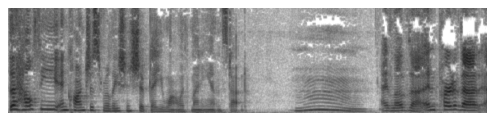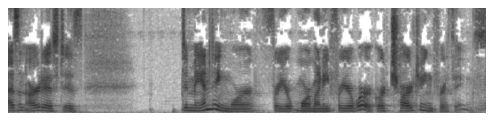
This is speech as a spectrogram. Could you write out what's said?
the healthy and conscious relationship that you want with money instead. I love that. And part of that as an artist is demanding more for your more money for your work or charging for things.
